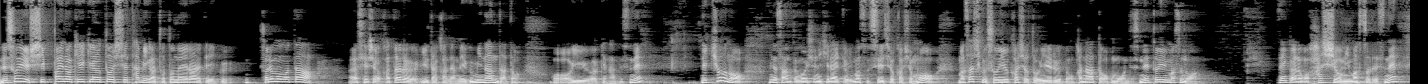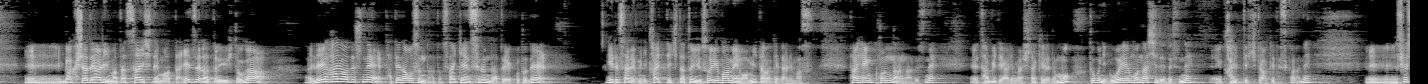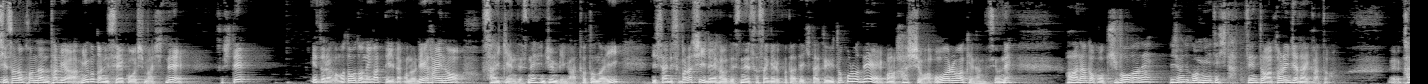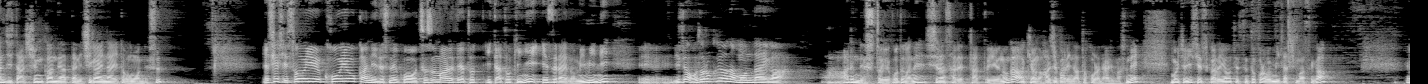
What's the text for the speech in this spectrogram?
で、そういう失敗の経験を通して民が整えられていく。それもまた、聖書が語る豊かな恵みなんだというわけなんですね。で、今日の皆さんとご一緒に開いております聖書箇所も、まさしくそういう箇所と言えるのかなと思うんですね。と言いますのは、前回の8章を見ますとですね、えー、学者であり、また祭司でもあったエズラという人が、礼拝をですね、立て直すんだと、再建するんだということで、エルサレムに帰ってきたという、そういう場面を見たわけであります。大変困難なですね、旅でありましたけれども、特に護衛もなしでですね、帰ってきたわけですからね。しかし、その困難の旅は見事に成功しまして、そして、エズラがもともと願っていたこの礼拝の再建ですね、準備が整い、実際に素晴らしい礼拝をですね、捧げることができたというところで、この8章は終わるわけなんですよね。ああ、なんかこう希望がね、非常にこう見えてきた。前途明るいんじゃないかと感じた瞬間であったに違いないと思うんです。しかし、そういう高揚感にですね、こう、包まれていた時に、エズラの耳に、えー、実は驚くような問題があるんですということがね、知らされたというのが今日の始まりのところでありますね。もう一度一節から四節のところを読み出しますが、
